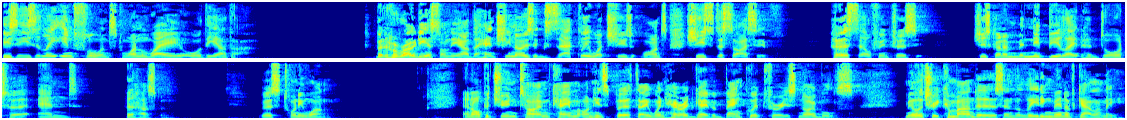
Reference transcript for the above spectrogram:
He's easily influenced one way or the other. But Herodias, on the other hand, she knows exactly what she wants. She's decisive. Her self interest, she's going to manipulate her daughter and her husband. Verse 21. An opportune time came on his birthday when Herod gave a banquet for his nobles, military commanders, and the leading men of Galilee.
